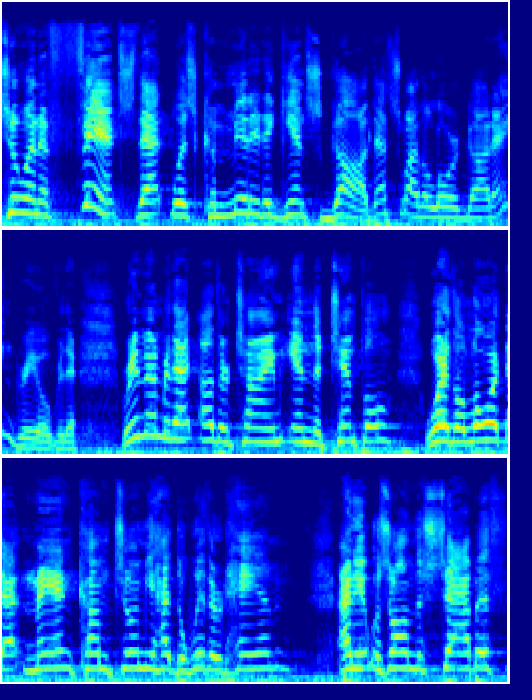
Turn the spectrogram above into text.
to an offense that was committed against God. That's why the Lord got angry over there. Remember that other time in the temple where the Lord, that man come to him, you had the withered hand? And it was on the Sabbath,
